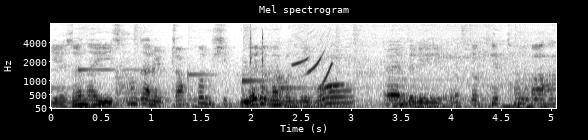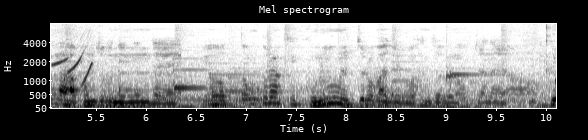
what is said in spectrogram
예전에 이 상자를 조금씩 내려가가지고 애들이 어떻게 통과하나 본 적은 있는데 요 동그랗게 군용을 뚫어가지고 한 적은 없잖아요 그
